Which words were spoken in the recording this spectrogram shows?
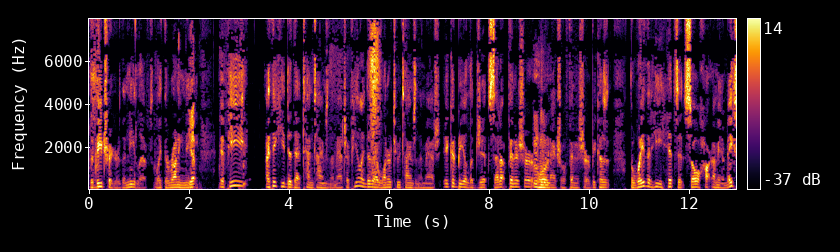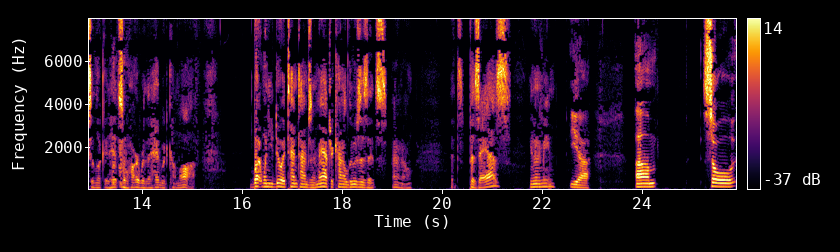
the V trigger, the knee lift, like the running knee. Yep. If he, I think he did that ten times in the match. If he only did that one or two times in the match, it could be a legit setup finisher or an actual finisher because the way that he hits it so hard. I mean, it makes it look it hit so hard where the head would come off. But when you do it ten times in a match, it kind of loses its I don't know, its pizzazz. You know what I mean? Yeah. Um. So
